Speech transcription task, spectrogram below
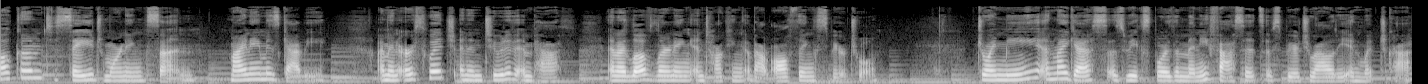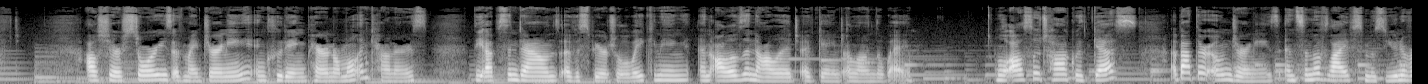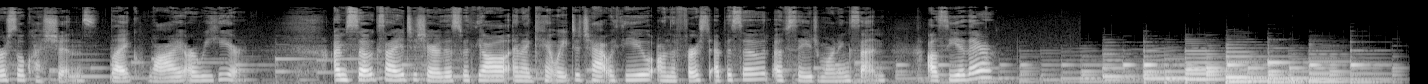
Welcome to Sage Morning Sun. My name is Gabby. I'm an Earth Witch and intuitive empath, and I love learning and talking about all things spiritual. Join me and my guests as we explore the many facets of spirituality and witchcraft. I'll share stories of my journey, including paranormal encounters, the ups and downs of a spiritual awakening, and all of the knowledge I've gained along the way. We'll also talk with guests about their own journeys and some of life's most universal questions, like why are we here? I'm so excited to share this with y'all, and I can't wait to chat with you on the first episode of Sage Morning Sun. I'll see you there.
